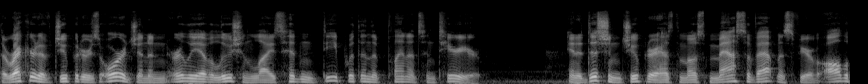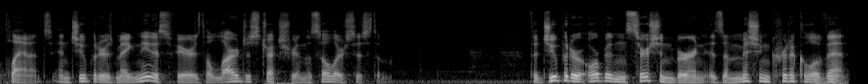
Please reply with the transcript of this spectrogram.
The record of Jupiter's origin and early evolution lies hidden deep within the planet's interior. In addition, Jupiter has the most massive atmosphere of all the planets, and Jupiter's magnetosphere is the largest structure in the solar system. The Jupiter orbit insertion burn is a mission critical event.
